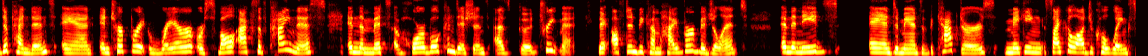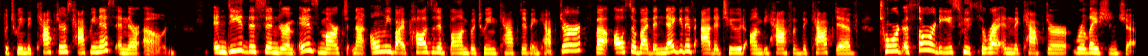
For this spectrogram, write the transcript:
dependence and interpret rare or small acts of kindness in the midst of horrible conditions as good treatment. They often become hyper vigilant in the needs and demands of the captors, making psychological links between the captor's happiness and their own. Indeed, this syndrome is marked not only by positive bond between captive and captor, but also by the negative attitude on behalf of the captive toward authorities who threaten the captor relationship.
